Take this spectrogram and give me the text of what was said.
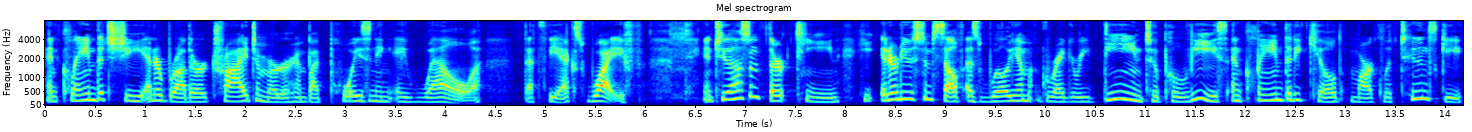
and claimed that she and her brother tried to murder him by poisoning a well. That's the ex wife. In 2013, he introduced himself as William Gregory Dean to police and claimed that he killed Mark Latunski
